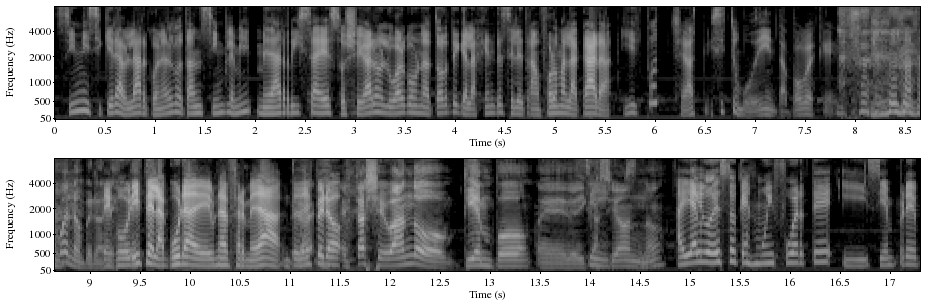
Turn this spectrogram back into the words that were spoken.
sin ni siquiera hablar, con algo tan simple. A mí me da risa eso, llegar a un lugar con una torta y que a la gente se le transforma la cara. Y después llegaste- hiciste un budín, tampoco es que Bueno, pero. descubriste la cura de una enfermedad, ¿entendés? Pero Estás llevando tiempo, eh, dedicación, Sí, ¿no? hay algo de eso que es muy fuerte y siempre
